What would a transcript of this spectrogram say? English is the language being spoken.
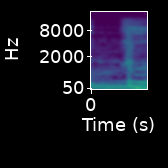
Aku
